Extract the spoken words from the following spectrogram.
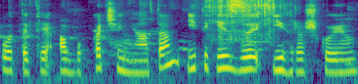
котики або каченята, і такі з іграшкою.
